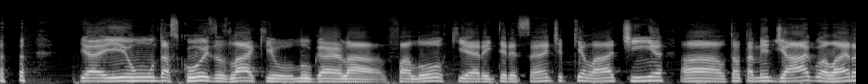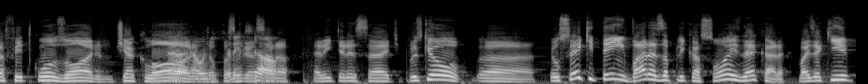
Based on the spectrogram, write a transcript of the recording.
E aí, uma das coisas lá que o lugar lá falou que era interessante, porque lá tinha ah, o tratamento de água lá era feito com ozônio, não tinha cloro, é, é um então para as crianças era, era, interessante. Por isso que eu, uh, eu sei que tem várias aplicações, né, cara? Mas é que,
